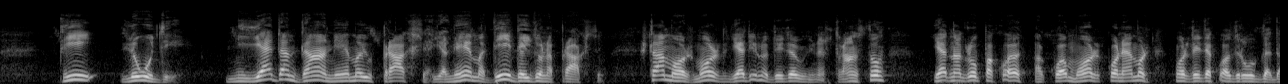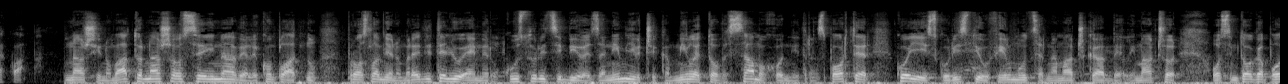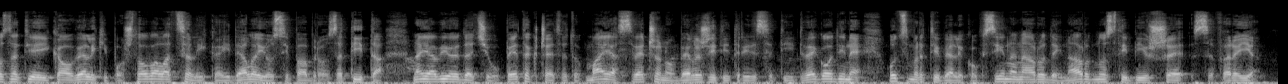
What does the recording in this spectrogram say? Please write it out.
ti ljudi ni jedan dan nemaju prakse, jer nema di da idu na praksu. Šta može? Može jedino da ide u inostranstvo, jedna grupa koja, a ko, može, ko ne može, može da ide kod drugda da kopa. Naš inovator našao se i na velikom platnu. Proslavljenom reditelju Emiru Kusturici bio je zanimljiv Čika Miletov samohodni transporter koji je iskoristio u filmu Crna mačka, Beli mačor. Osim toga poznat je i kao veliki poštovalac lika i dela Josipa Broza Tita. Najavio je da će u petak 4. maja svečano obeležiti 32 godine od smrti velikog sina naroda i narodnosti bivše SFRJ.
